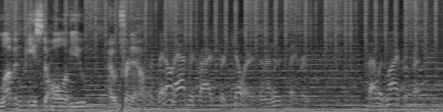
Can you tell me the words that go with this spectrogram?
Love and peace to all of you. Out for now. They don't advertise for killers in the. That was my profession.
